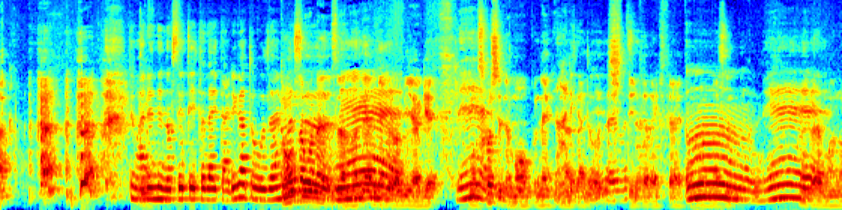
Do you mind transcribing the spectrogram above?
でもあれね載せていただいてありがとうございとんます。でもないです、あのねね目黒土産、ねもう少しでも多くねありがとうございます皆さんに知っていただきたいとう思います、んこれねからもあの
